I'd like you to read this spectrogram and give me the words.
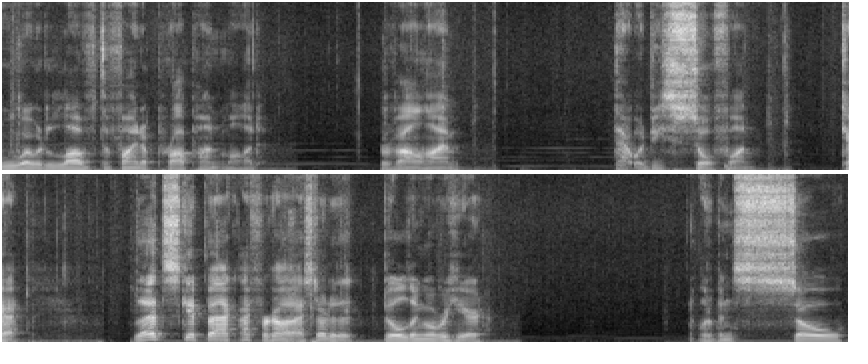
Ooh, I would love to find a prop hunt mod for Valheim. That would be so fun. Okay. Let's get back. I forgot. I started a building over here. Would have been so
